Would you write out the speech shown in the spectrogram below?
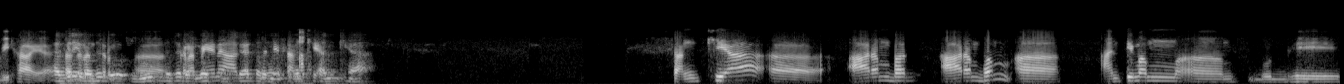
विहाय क्रमेण आगच्छति सङ्ख्या सङ्ख्या आरंभ आरम्भम् अन्तिमं बुद्धि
